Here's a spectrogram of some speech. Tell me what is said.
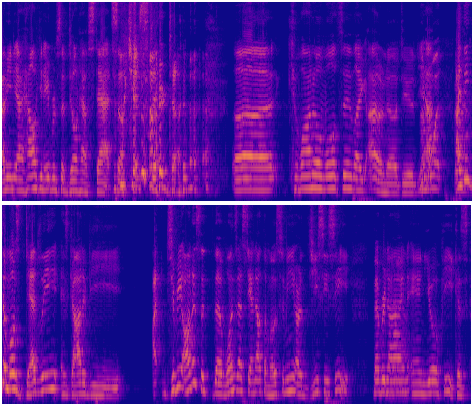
I mean, yeah, Hallock and Abramson don't have stats, so I guess they're done. Uh, Cavano, Moulton, like I don't know, dude. Number Yeah, one- I think the most deadly has got to be. I, to be honest, the, the ones that stand out the most to me are GCC, Pepperdine, Yeah. and UOP because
